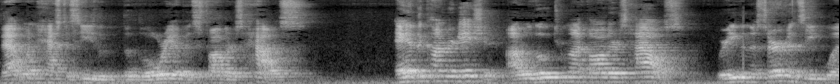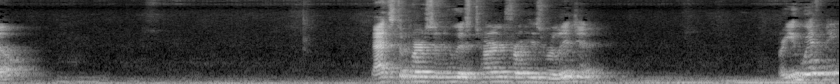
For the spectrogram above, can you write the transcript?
That one has to see the, glory of his father's house and the congregation. I will go to my father's house where even the servants eat well. That's the person who has turned from his religion. Are you with me?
